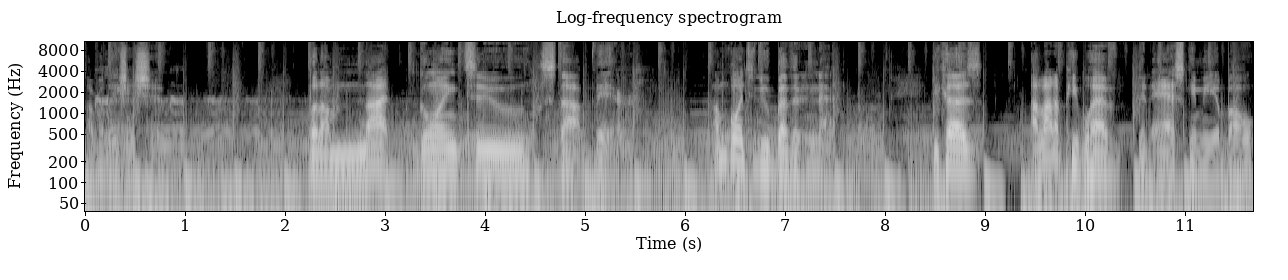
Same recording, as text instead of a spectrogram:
a relationship. But I'm not going to stop there. I'm going to do better than that. Because a lot of people have been asking me about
